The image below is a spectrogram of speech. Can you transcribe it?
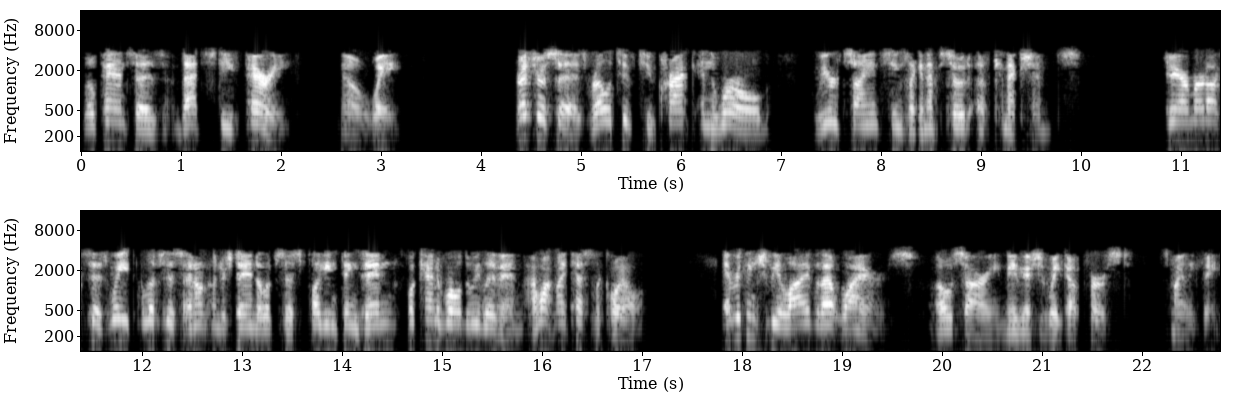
Lil Pan says, that's Steve Perry. No, wait. Retro says, relative to crack in the world, weird science seems like an episode of Connections. J.R. Murdoch says, wait, ellipsis, I don't understand ellipsis. Plugging things in? What kind of world do we live in? I want my Tesla coil. Everything should be alive without wires. Oh, sorry. Maybe I should wake up first. Smiley face.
